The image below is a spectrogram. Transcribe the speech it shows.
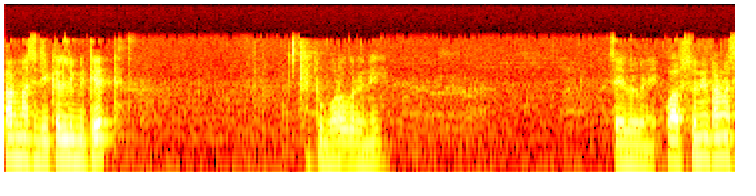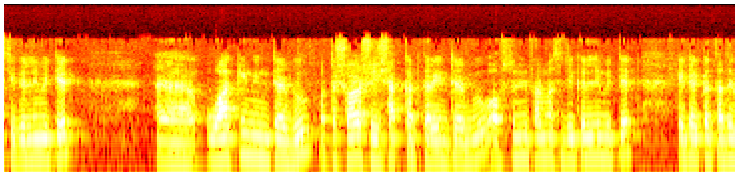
ফার্মাসিউটিক্যাল লিমিটেড একটু বড় করে নিই। আচ্ছা এইভাবে নেই। Opsonin pharmaceutical limited walk in interview অর্থাৎ সরাসরি সাক্ষাৎকার ইন্টারভিউ অপশনিন ফার্মাসিউটিক্যাল লিমিটেড এটা একটা তাদের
